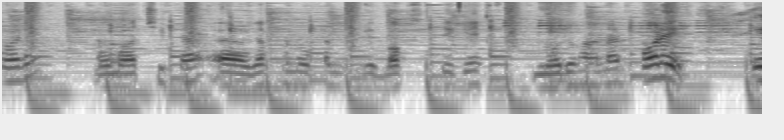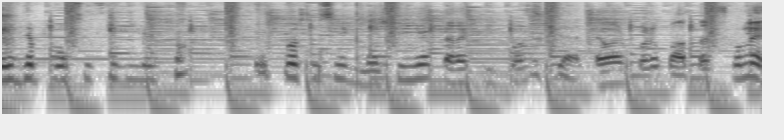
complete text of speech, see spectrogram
করে? মৌমাছিটা যখন ওখান থেকে বক্স থেকে মধু আনার পরে এই যে প্রসেসিং মেশিন এই প্রসেসিং মেশিনে তারা কি করে? দেওয়ার পরে বাতাস হলে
